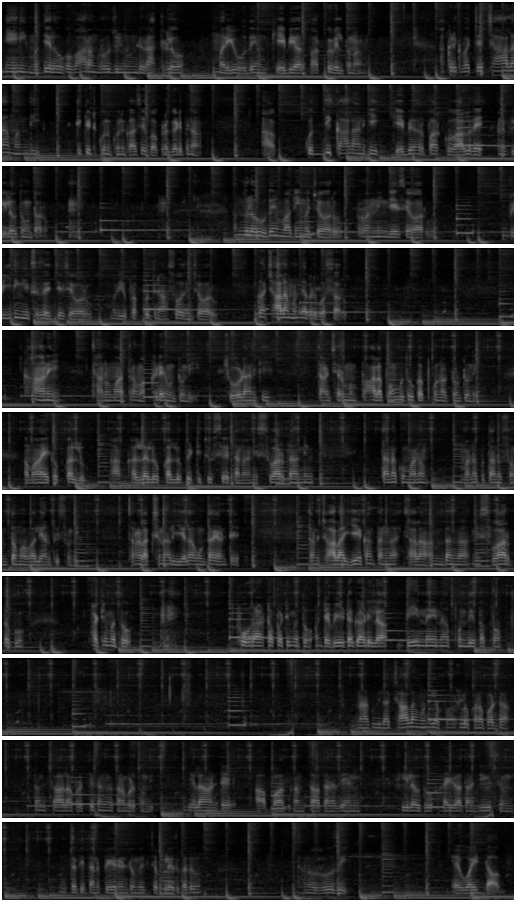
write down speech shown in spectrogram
నేను ఈ మధ్యలో ఒక వారం రోజుల నుండి రాత్రిలో మరియు ఉదయం కేబీఆర్ పార్క్కు వెళ్తున్నాను. అక్కడికి వచ్చే చాలామంది టికెట్ కొనుక్కొని కాసేపు అక్కడ గడిపిన ఆ కొద్ది కాలానికి కేబీఆర్ పార్క్ వాళ్ళదే అని ఫీల్ అవుతూ ఉంటారు. అందులో ఉదయం వాకింగ్ వచ్చేవారు రన్నింగ్ చేసేవారు బ్రీతింగ్ ఎక్సర్సైజ్ చేసేవారు మరియు ప్రకృతిని ఆస్వాదించేవారు. ఇంకా చాలామంది అక్కడికి వస్తారు. కానీ తను మాత్రం అక్కడే ఉంటుంది. చూడడానికి తన చర్మం పాల పొంగుతూ కప్పుకున్నట్టు ఉంటుంది అమాయక కళ్ళు. ఆ కళ్ళలో కళ్ళు పెట్టి చూస్తే తన నిస్వార్థాన్ని తనకు మనం మనకు తను సొంతం అవ్వాలి అనిపిస్తుంది. తన లక్షణాలు ఎలా ఉంటాయంటే తను చాలా ఏకాంతంగా చాలా అందంగా నిస్వార్థపు పటిమతో పోరాట పటిమతో అంటే వేటగాడిలా దేన్నైనా పొందే తత్వం. నాకు ఇలా చాలామంది ఆ పార్క్లో కనపడ్డా తను చాలా ప్రత్యేకంగా కనబడుతుంది. ఎలా అంటే ఆ పార్క్ అంతా తనదే అని ఫీల్ అవుతూ హాయిగా తను జీవిస్తుంది ఇంతకీ తన పేరేంటో మీకు చెప్పలేదు కదూ? తను రోజీ ఏ వైట్ డాగ్.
